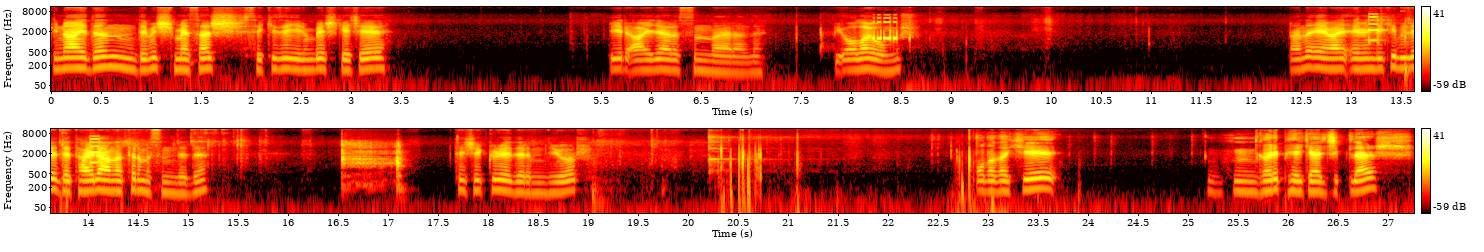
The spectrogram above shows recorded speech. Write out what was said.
Günaydın demiş mesaj 8'e 25 gece bir aile arasında herhalde. Bir olay olmuş. Bana ev, evindeki bile detaylı anlatır mısın dedi. Teşekkür ederim diyor. Odadaki garip heykelcikler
